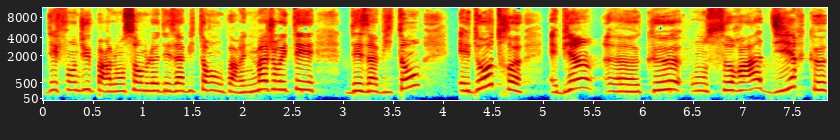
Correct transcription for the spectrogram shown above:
défendu par l'ensemble des habitants ou par une majorité des habitants, et d'autres, eh bien, euh, que on saura dire que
